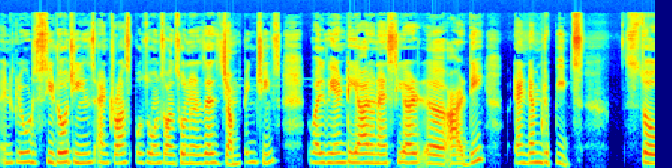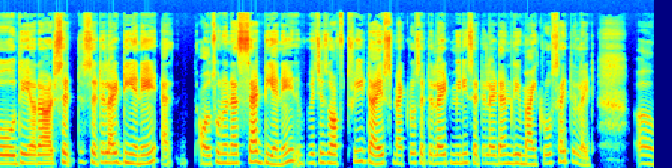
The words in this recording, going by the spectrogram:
include pseudogenes and transposons, also known as jumping genes, while VNTR and STR uh, are the tandem repeats. So there are sat- satellite DNA, also known as SAT DNA, which is of three types: macrosatellite, mini satellite, and the microsatellite. Uh,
